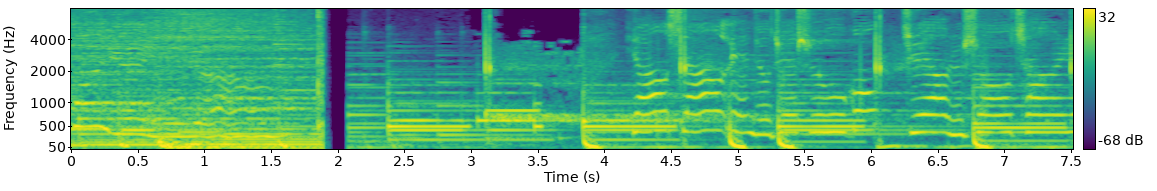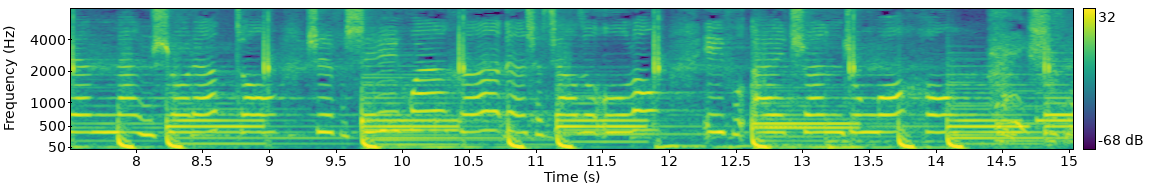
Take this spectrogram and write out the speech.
换鸳鸯。要想练就绝世武功，只要人手长，人难说的痛。师傅喜欢喝的茶叫做乌龙，衣服爱穿中国红。嘿，师傅，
